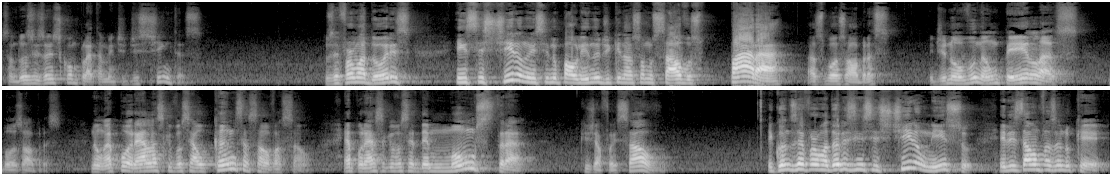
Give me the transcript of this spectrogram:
São duas visões completamente distintas. Os reformadores insistiram no ensino paulino de que nós somos salvos para as boas obras. E, de novo, não pelas boas obras. Não é por elas que você alcança a salvação. É por essa que você demonstra que já foi salvo. E quando os reformadores insistiram nisso, eles estavam fazendo o quê?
